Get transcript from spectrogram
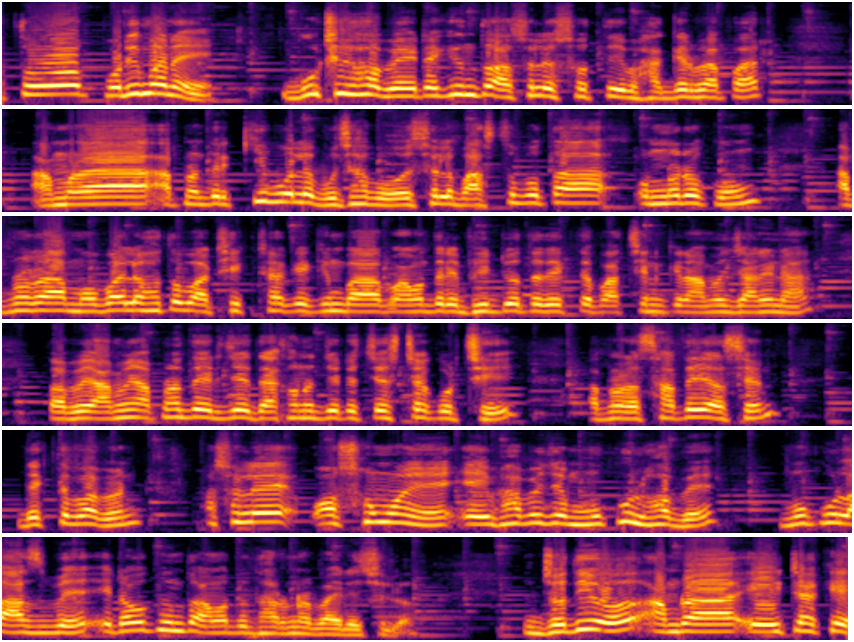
এত পরিমাণে গুঠি হবে, এটা কিন্তু আসলে সত্যি ভাগ্যের ব্যাপার। আমরা আপনাদের কি বলে বুঝাবো? আসলে বাস্তবতা অন্যরকম। আপনারা মোবাইলে হয়তো বা ঠিকঠাকে কিংবা আমাদের ভিডিওতে দেখতে পাচ্ছেন কিনা আমি জানি না। তবে আমি আপনাদের যে দেখানোর যেটা চেষ্টা করছি, আপনারা সাথেই আছেন, দেখতে পাবেন। আসলে অসময়ে এইভাবে যে মুকুল হবে মুকুল আসবে, এটাও কিন্তু আমাদের ধারণার বাইরে ছিল। যদিও আমরা এইটাকে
